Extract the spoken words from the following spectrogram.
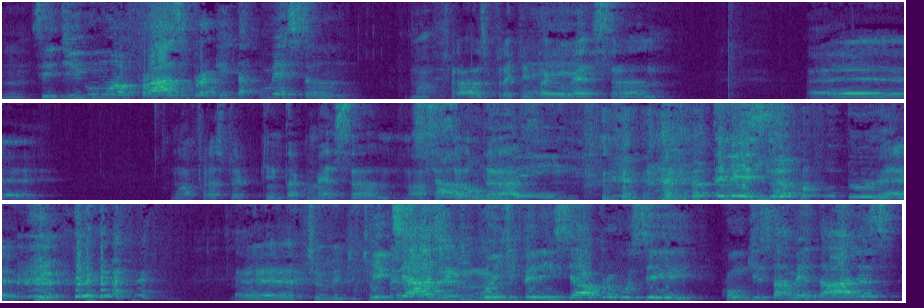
Hum. você diga uma frase para quem está começando. Uma frase pra quem tá É. começando é. Uma frase pra quem tá começando. Nossa, Salão bem. Não televisão pro futuro. É. É, deixa eu ver aqui. O que, que você acha que foi diferencial para você conquistar medalhas,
